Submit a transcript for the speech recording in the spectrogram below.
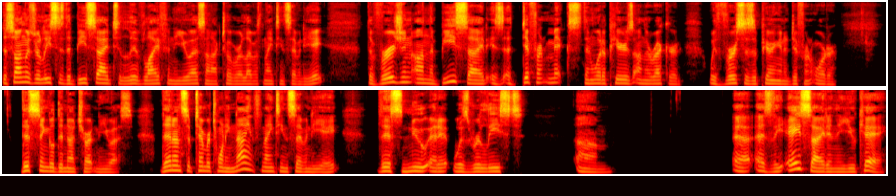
The song was released as the B side to Live Life in the US on October 11th, 1978. The version on the B side is a different mix than what appears on the record, with verses appearing in a different order. This single did not chart in the US. Then on September 29th, 1978, this new edit was released um, uh, as the A side in the UK.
